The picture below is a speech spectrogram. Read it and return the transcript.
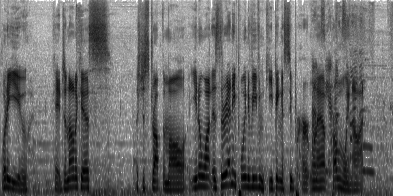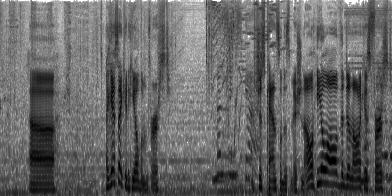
what are you? Okay, Deinonychus. Let's just drop them all. You know what? Is there any point of even keeping a super hurt one out? Probably not. Uh, I guess I could heal them first. Let's just cancel this mission. I'll heal all of the Deinonychus first,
